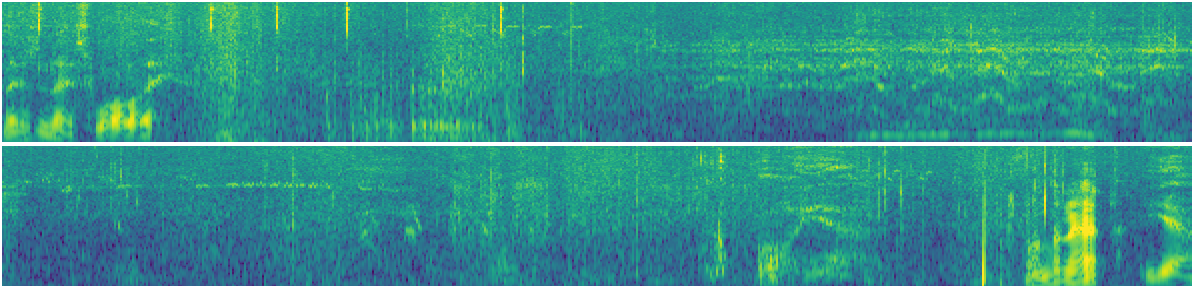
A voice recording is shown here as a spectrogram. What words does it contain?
There's a nice walleye. Oh yeah, Want the net? yeah.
